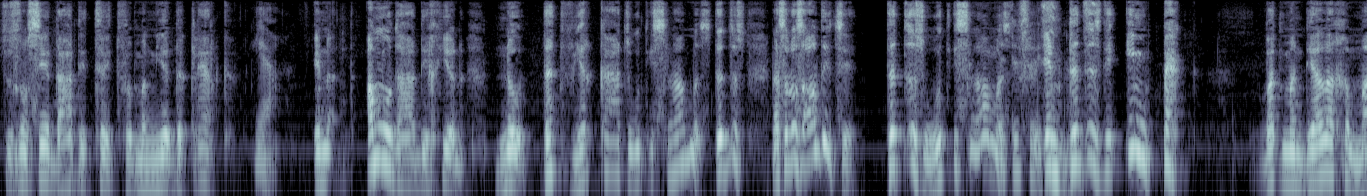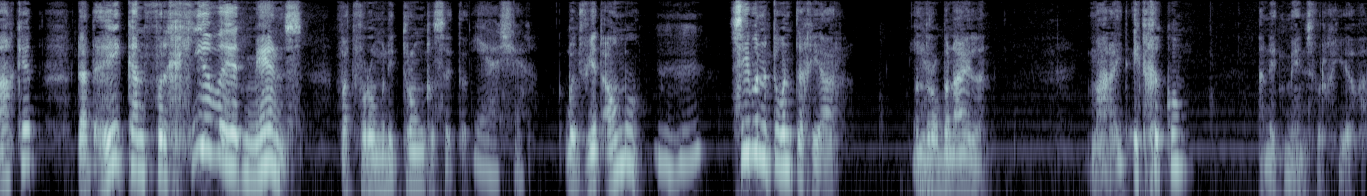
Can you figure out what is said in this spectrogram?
Soos ons sê daardie tyd vir meneer de Klerk. Ja. En almal daardie geen nou dit weerkaats hoe dit Islam is. Dit is dan sal ons altyd sê, dit is hoe Islam is. Dit is hoe en dit is die impak wat Mandela gemaak het dat hy kan vergewe het mens wat vir hom in die tronk gesit het. Ja, Sheikh. Wat weet almal? Mhm. Mm 27 jaar in ja. Robben Island. Maar hy het uitgekom en het mens vergewe.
